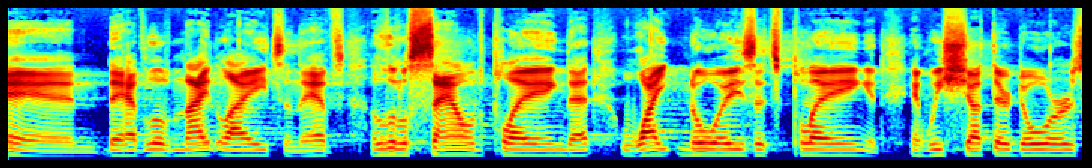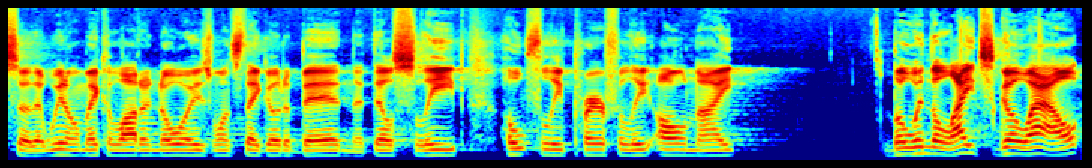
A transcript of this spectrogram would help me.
and they have little night lights and they have a little sound playing, that white noise that's playing, and, and we shut their doors so that we don't make a lot of noise once they go to bed and that they'll sleep, hopefully, prayerfully, all night. But when the lights go out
